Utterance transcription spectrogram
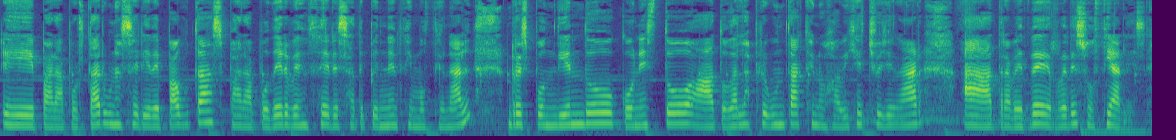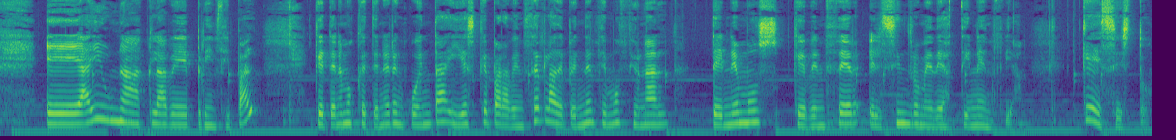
eh, para aportar una serie de pautas para poder vencer esa dependencia emocional, respondiendo con esto a todas las preguntas que nos habéis hecho llegar a, través de redes sociales. Eh, hay una clave principal que tenemos que tener en cuenta y es que para vencer la dependencia emocional tenemos que vencer el síndrome de abstinencia. ¿Qué es esto?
